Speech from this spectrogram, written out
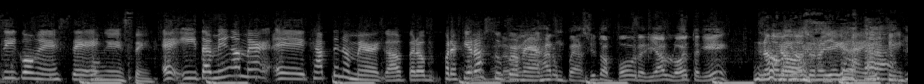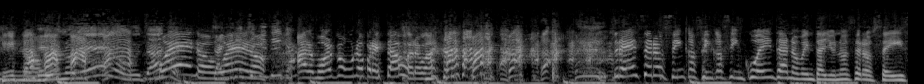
sí, con ese. Con este. Eh, y también Amer- eh, Captain America, pero prefiero a No le van a Superman. dejar un pedacito al pobre diablo este aquí. No, No. mijo, tú no llegas ahí. Que yo no llego, Bueno, bueno. chiquitica. A lo mejor con uno prestado, pero va. 305-550-9106,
